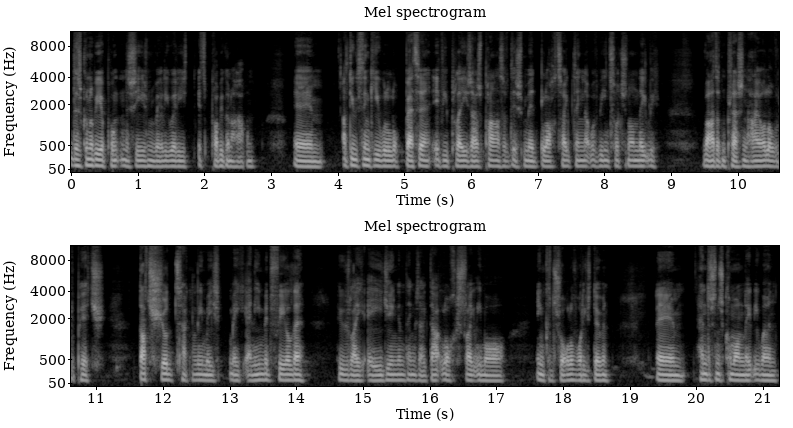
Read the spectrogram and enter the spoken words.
there's going to be a point in the season really where he, it's probably going to happen. Um, I do think he will look better if he plays as part of this mid-block type thing that we've been touching on lately, rather than pressing high all over the pitch. That should technically make make any midfielder who's like aging and things like that look slightly more in control of what he's doing. Um, Henderson's come on lately when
